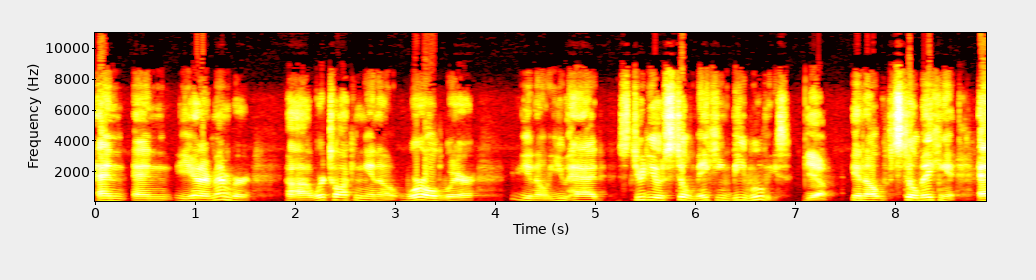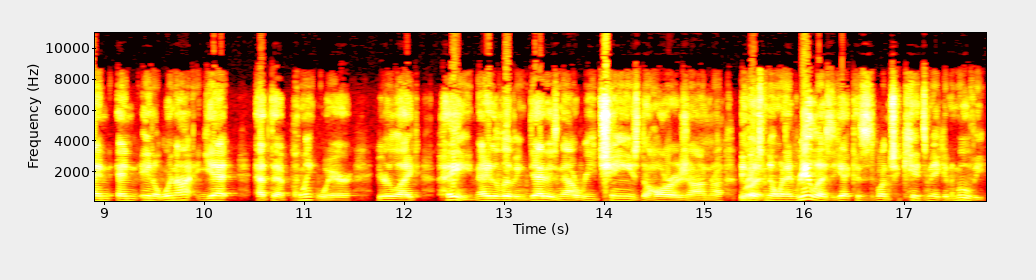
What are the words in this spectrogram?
and and you got to remember, uh, we're talking in a world where you know you had studios still making B movies Yeah. you know, still making it. And and you know, we're not yet at that point where you're like, hey, Night of the Living Dead has now rechanged the horror genre because Right. no one had realized it yet because it's a bunch of kids making a movie,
